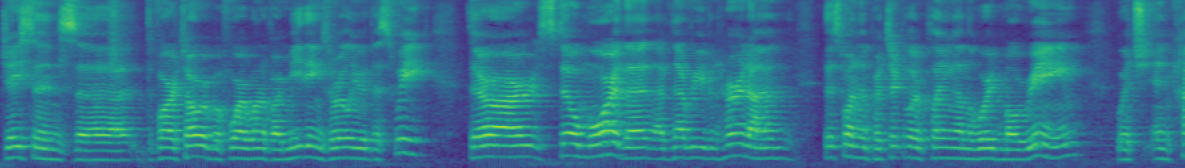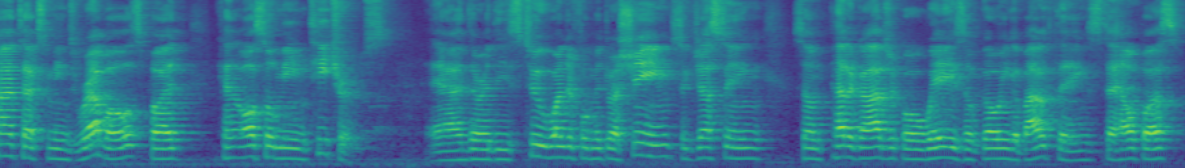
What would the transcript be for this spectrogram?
Jason's uh, Devar Torah before one of our meetings earlier this week, there are still more that I've never even heard on. This one in particular, playing on the word morim, which in context means rebels, but can also mean teachers. And there are these two wonderful midrashim suggesting some pedagogical ways of going about things to help us,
